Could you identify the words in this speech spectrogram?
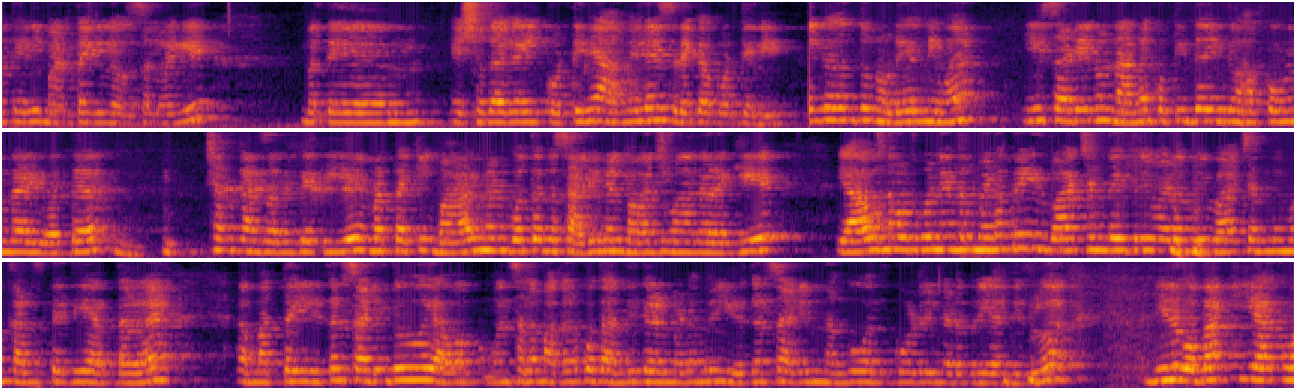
ಅಂತ ಹೇಳಿ ಮಾಡ್ತಾ ಇದೀವಿ ಅವ್ರ ಸಲುವಾಗಿ. ಮತ್ತೆ ಯಶೋದಾಗ ಈಗ ಕೊಟ್ಟಿನಿ ಆಮೇಲೆ ಸುರೇಖಾ ಕೊಡ್ತೀನಿ. ಈಗಂತೂ ನೋಡಿರಿ ನೀವ, ಈ ಸಾಡಿನು ನಾನೇ ಕೊಟ್ಟಿದ್ದೆ, ಇದು ಹಾಕೊಂಡ್ ಇವತ್ತ. ಚಂದ ಏ, ಮತ್ತ ಆಕಿ ಭಾಳ ನನ್ಗೆ ಗೊತ್ತದ ಸಾಡಿ ಮೇಲೆ ಬಾಳ ಜೀವ ಆಕಿ. ಯಾವ್ದನ್ನ ಉಟ್ಕೊಂಡಿ ಅಂದ್ರೆ, ಮೇಡಮ್ ರೀ, ಇದು ಭಾಳ ಚಂದ ಐತ್ರಿ, ಮೇಡಮ್ ರೀ ಬಾಳ ಚಂದ ನಿಮ್ಗೆ ಕಾಣಿಸ್ತೈತಿ ಅಂತಾಳ. ಮತ್ತೆ ಇಳಕಲ್ ಸಾಡಿದು ಯಾವ ಒಂದ್ಸಲ ಮಾತಾಡ್ಕೋತ ಅಂದಿದ್ದೇಳ, ಮೇಡಮ್ ರೀ, ಇಳಕಲ್ ಸಾಡಿ ನಂಗೂ ಒಂದ್ ಕೊಡ್ರಿ, ಮೇಡಮ್ ರೀ, ಅಂದಿದ್ಳು. ನೀನು ಒಬ್ಬಾಕಿ ಯಾಕವ,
